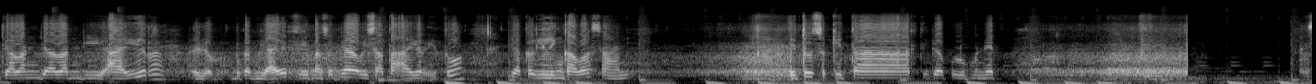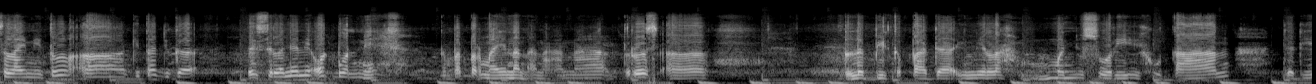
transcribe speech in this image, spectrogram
jalan-jalan di air, eh, bukan di air sih, maksudnya wisata air itu ya keliling kawasan. Itu sekitar 30 menit. Selain itu kita juga istilahnya nih outbound nih, tempat permainan anak-anak. Terus eh, lebih kepada inilah menyusuri hutan jadi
